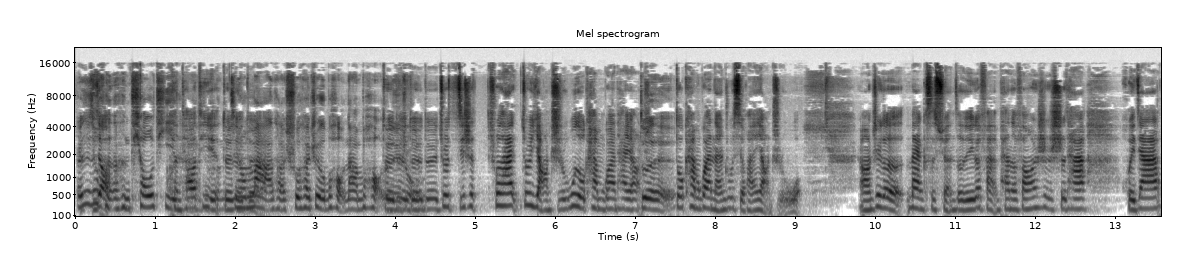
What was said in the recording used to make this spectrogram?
而且就很很挑剔，很挑剔，对对对，骂他说他这个不好那不好的那种。对对对对，就即使说他就是养植物都看不惯他养，对，都看不惯男主喜欢养植物。然后这个 Max 选择的一个反叛的方式是他回家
